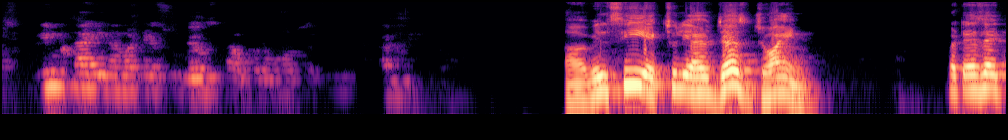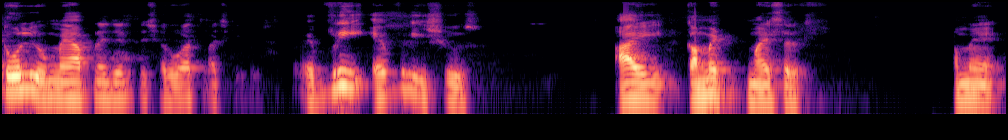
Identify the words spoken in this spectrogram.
સ્ટ્રીમ થાય એના માટે શું વ્યવસ્થાઓ કરવામાં આવશે શું કામગીરી કરવામાં આવશે? uh, we'll see. Actually i have just joined. But as i told you મેં આપને જે રીતે શરૂઆતમાં જ કીધું every every issues I commit myself અમે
